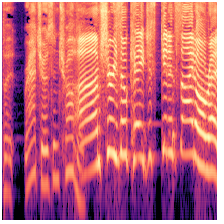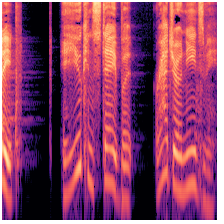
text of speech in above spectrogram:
But Radro's in trouble. I'm sure he's okay. Just get inside already. you can stay, but Radro needs me.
